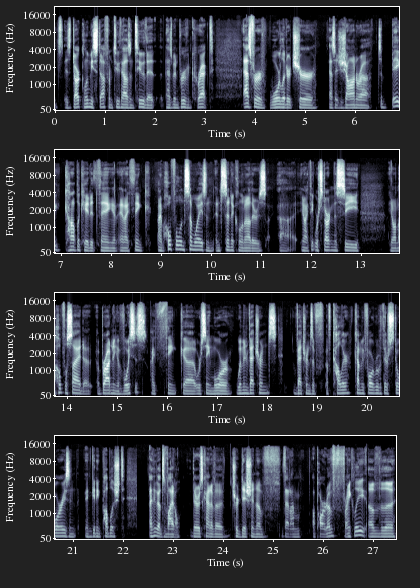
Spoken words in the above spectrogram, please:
it's, it's dark, gloomy stuff from 2002 that has been proven correct. As for war literature as a genre, it's a big, complicated thing, and, and I think I'm hopeful in some ways and, and cynical in others. Uh, you know, I think we're starting to see, you know, on the hopeful side, a, a broadening of voices. I think uh, we're seeing more women veterans, veterans of, of color coming forward with their stories and, and getting published. I think that's vital. There's kind of a tradition of that I'm a part of, frankly, of the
